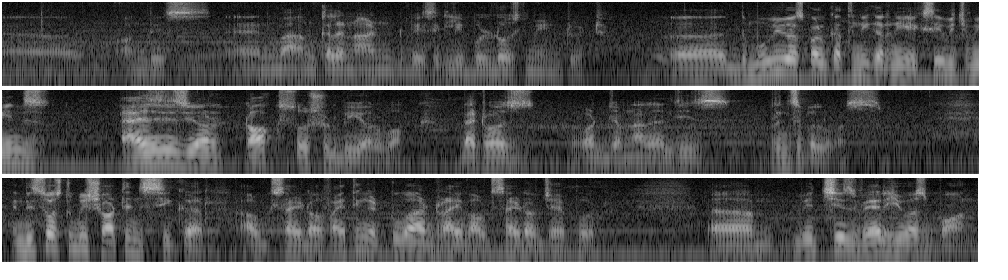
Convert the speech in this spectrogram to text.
uh, on this. And my uncle and aunt basically bulldozed me into it. Uh, the movie was called Kathni Karni Eksi, which means as is your talk, so should be your walk. That was what Jamnalalji's principle was. And this was to be shot in Sikar, outside of, I think, a two hour drive outside of Jaipur, um, which is where he was born.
